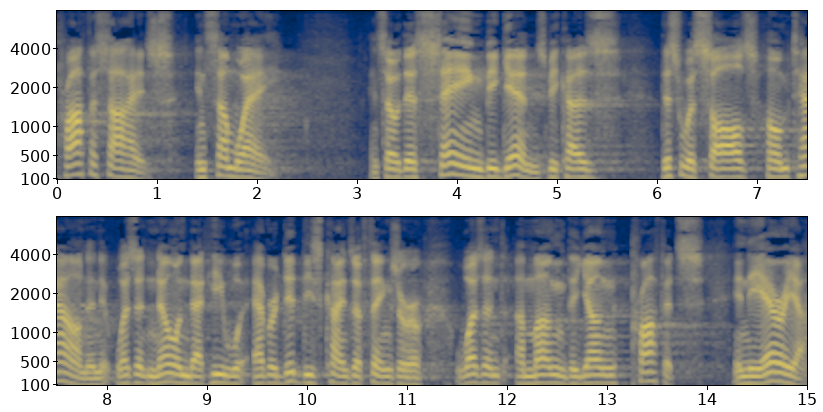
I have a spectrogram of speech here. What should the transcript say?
prophesies in some way. And so this saying begins because this was Saul's hometown, and it wasn't known that he ever did these kinds of things or wasn't among the young prophets in the area.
